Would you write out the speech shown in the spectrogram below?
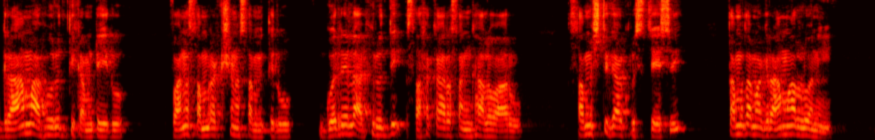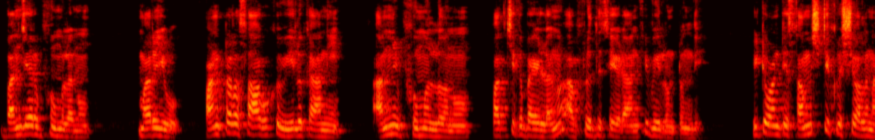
గ్రామ అభివృద్ధి కమిటీలు వన సంరక్షణ సమితులు గొర్రెల అభివృద్ధి సహకార సంఘాల వారు సమిష్టిగా కృషి చేసి తమ తమ గ్రామాల్లోని బంజరు భూములను మరియు పంటల సాగుకు వీలు కాని అన్ని భూముల్లోనూ పచ్చిక బయళ్ళను అభివృద్ధి చేయడానికి వీలుంటుంది. ఇటువంటి సమిష్టి కృషి వలన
